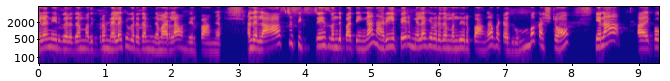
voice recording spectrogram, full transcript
இளநீர் விரதம் அதுக்கப்புறம் மிளகு விரதம் இந்த மாதிரிலாம் வந்து இருப்பாங்க. அந்த லாஸ்ட் சிக்ஸ் டேஸ் வந்து பாத்தீங்கன்னா நிறைய பேர் மிளகு விரதம் வந்து இருப்பாங்க. பட் அது ரொம்ப கஷ்டம். ஏன்னா இப்போ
